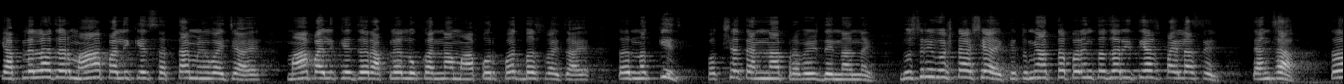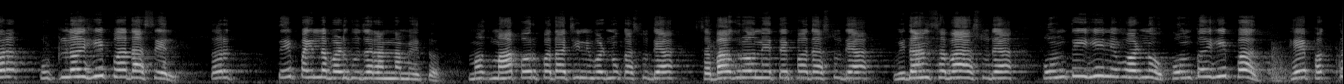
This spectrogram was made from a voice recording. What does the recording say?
की आपल्याला जर महापालिकेत सत्ता मिळवायची आहे महापालिकेत जर आपल्या लोकांना महापौर पद बसवायचं आहे तर नक्कीच पक्ष त्यांना प्रवेश देणार नाही. दुसरी गोष्ट अशी आहे की तुम्ही आत्तापर्यंत जर इतिहास पाहिला असेल त्यांचा तर कुठलंही पद असेल तर ते पहिलं बडगुजरांना मिळतं. मग महापौर पदाची निवडणूक असू द्या सभागृह नेतेपद असू द्या विधानसभा असू द्या कोणतीही निवडणूक कोणतंही पद हे फक्त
